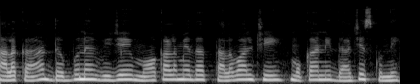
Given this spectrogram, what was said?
అలక దబ్బున విజయ్ మోకాళ్ళ మీద తలవాల్చి ముఖాన్ని దాచేసుకుంది.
